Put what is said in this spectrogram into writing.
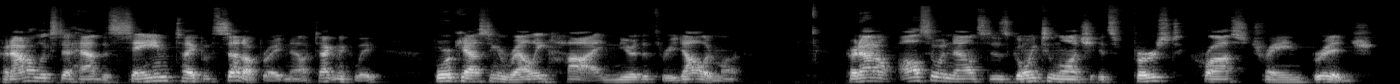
Cardano looks to have the same type of setup right now, technically, forecasting a rally high near the $3 mark. Cardano also announced it is going to launch its first cross chain bridge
